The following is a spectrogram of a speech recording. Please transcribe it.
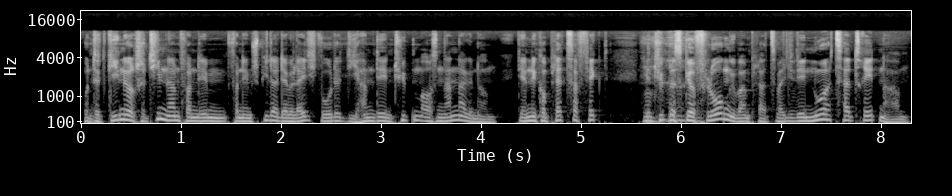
und das gegnerische Team dann von dem, von dem Spieler, der beleidigt wurde, die haben den Typen auseinandergenommen. Die haben den komplett zerfickt. Der Typ ist geflogen über den Platz, weil die den nur zertreten haben.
